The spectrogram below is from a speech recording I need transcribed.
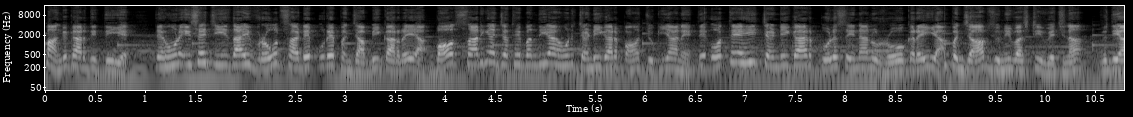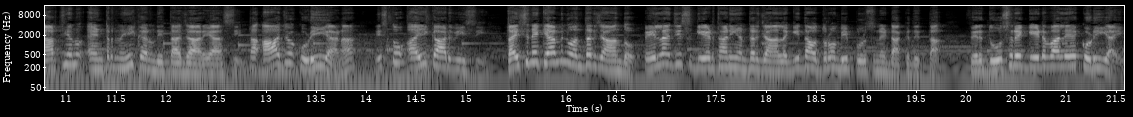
ਭੰਗ ਕਰ ਦਿੱਤੀ ਹੈ ਤੇ ਹੁਣ ਇਸੇ ਚੀਜ਼ ਦਾ ਹੀ ਵਿਰੋਧ ਸਾਡੇ ਪੂਰੇ ਪੰਜਾਬੀ ਕਰ ਰਹੇ ਆ ਬਹੁਤ ਸਾਰੀਆਂ ਜਥੇਬੰਦੀਆਂ ਹੁਣ ਚੰਡੀਗੜ੍ਹ ਪਹੁੰਚ ਚੁੱਕੀਆਂ ਨੇ ਤੇ ਉੱਥੇ ਹੀ ਚੰਡੀਗੜ੍ਹ ਪੁਲਿਸ ਇਹਨਾਂ ਨੂੰ ਰੋਕ ਰਹੀ ਆ ਪੰਜਾਬ ਯੂਨੀਵਰਸਿਟੀ ਵਿੱਚ ਨਾ ਵਿਦਿਆਰਥੀਆਂ ਨੂੰ ਐਂਟਰ ਨਹੀਂ ਕਰਨ ਦਿੱਤਾ ਜਾ ਰਿਹਾ ਸੀ ਤਾਂ ਆ ਜੋ ਕੁੜੀ ਆ ਨਾ ਇਸ ਤੋਂ ਆਈ ਕਾਰਡ ਵੀ ਸੀ ਤਾਂ ਇਸਨੇ ਕਿਹਾ ਮੈਨੂੰ ਅੰਦਰ ਜਾਣ ਦਿਓ ਪਹਿਲਾਂ ਜਿਸ ਗੇਟ ਥਾਣੀ ਅੰਦਰ ਜਾਣ ਲੱਗੀ ਤਾਂ ਉਧਰੋਂ ਵੀ ਪੁਲਿਸ ਨੇ ਡੱਕ ਦਿੱਤਾ ਫਿਰ ਦੂਸਰੇ ਗੇਟ ਵਾਲੇ ਕੁੜੀ ਆਈ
